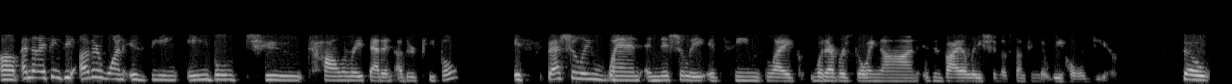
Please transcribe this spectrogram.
Um, and then I think the other one is being able to tolerate that in other people especially when initially it seems like whatever's going on is in violation of something that we hold dear. So,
